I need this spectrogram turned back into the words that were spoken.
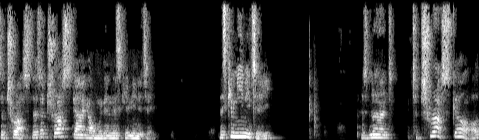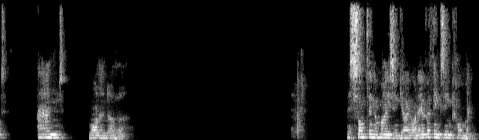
It's a trust. There's a trust going on within this community. This community has learned to trust God and one another. There's something amazing going on. Everything's in common.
